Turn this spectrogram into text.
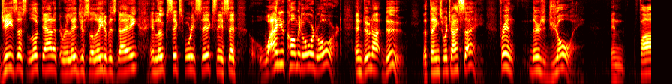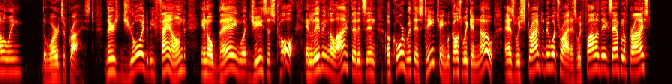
Jesus looked out at the religious elite of His day in Luke 6 46 and He said, Why do you call me Lord, Lord, and do not do the things which I say? Friend, there's joy in following the words of Christ. There's joy to be found in obeying what Jesus taught and living a life that is in accord with His teaching because we can know as we strive to do what's right, as we follow the example of Christ,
